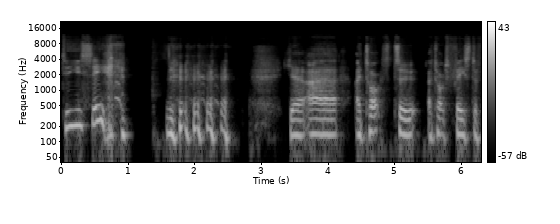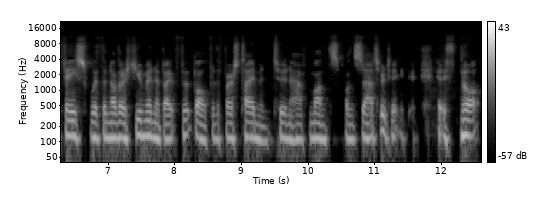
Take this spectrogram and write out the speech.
do you say? yeah, uh, I talked to I talked face to face with another human about football for the first time in two and a half months on Saturday. It's not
